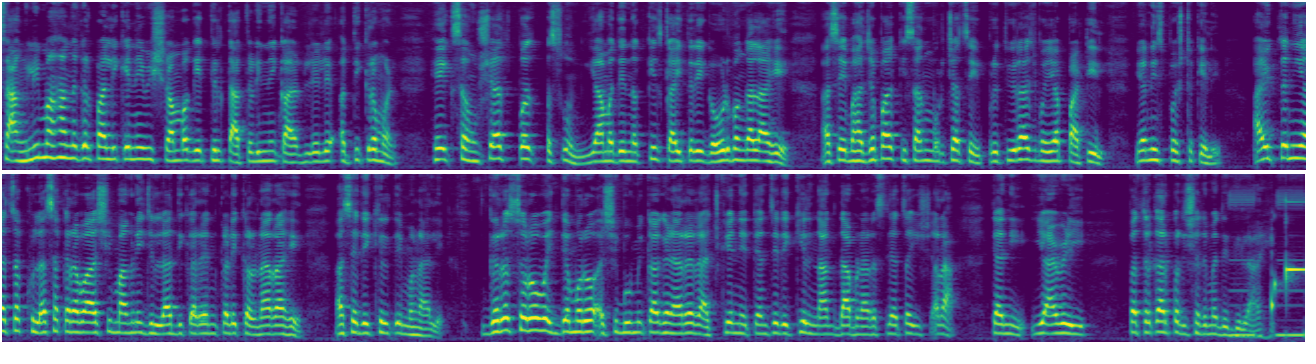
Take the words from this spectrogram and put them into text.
सांगली महानगरपालिकेने विश्रामबाग येथील तातडीने काढलेले अतिक्रमण हे एक संशयास्पद असून यामध्ये नक्कीच काहीतरी गौड बंगाल आहे असे भाजपा किसान मोर्चाचे पृथ्वीराज भैया पाटील यांनी स्पष्ट केले. आयुक्तांनी याचा खुलासा करावा अशी मागणी जिल्हाधिकाऱ्यांकडे करणार आहे असे देखील ते म्हणाले. गरज सरो वैद्यमरो अशी भूमिका घेणाऱ्या राजकीय नेत्यांचे देखील नाक दाबणार असल्याचा इशारा त्यांनी यावेळी पत्रकार परिषदेमध्ये दिला आहे.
